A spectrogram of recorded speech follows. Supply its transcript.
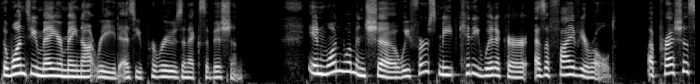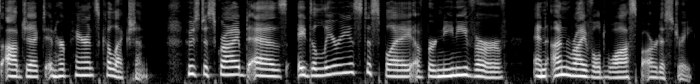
the ones you may or may not read as you peruse an exhibition. In One Woman Show, we first meet Kitty Whitaker as a five year old, a precious object in her parents' collection, who's described as a delirious display of Bernini verve and unrivaled wasp artistry.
